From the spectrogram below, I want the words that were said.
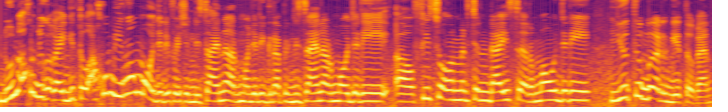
dulu aku juga kayak gitu. Aku bingung mau jadi fashion designer mau jadi graphic designer mau jadi uh, visual merchandiser mau jadi youtuber gitu kan.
